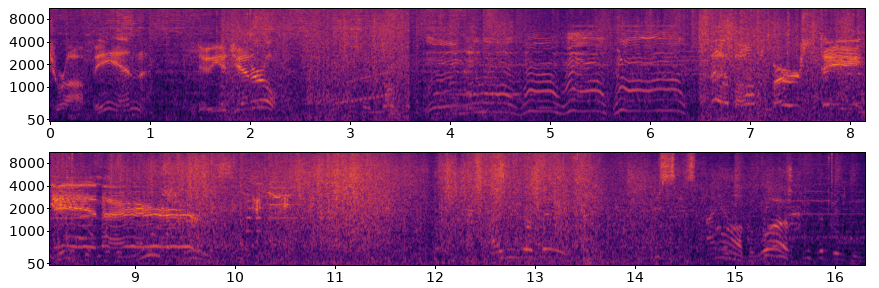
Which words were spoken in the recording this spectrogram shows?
drop in, do you, General? The bomb bursting in air. I will obey. This is I am the work with the building.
